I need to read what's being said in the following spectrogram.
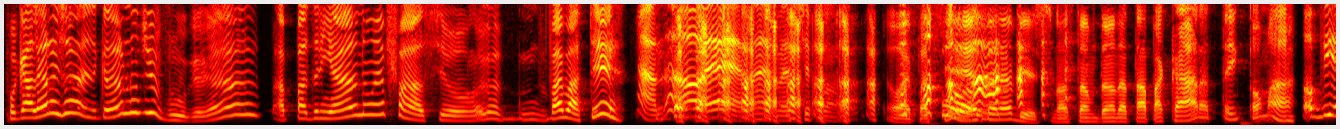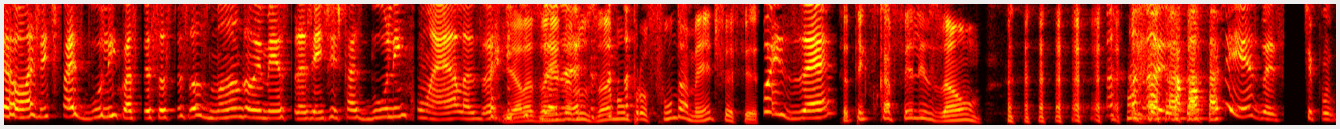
Pô, galera já. A galera não divulga. Galera- apadrinhar não é fácil. Vai bater? Ah, não, é, né? Mas, tipo... Olha, paciência, né, bicho? Nós estamos dando a tapa a cara, tem que tomar. Ô, Bião, a gente faz bullying com as pessoas. As pessoas mandam e-mails pra gente, a gente faz bullying com elas. E elas ainda, ainda né? nos amam profundamente, Fefe. Pois é. Você tem que ficar felizão. Não, a gente tá mal feliz, mas, tipo,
